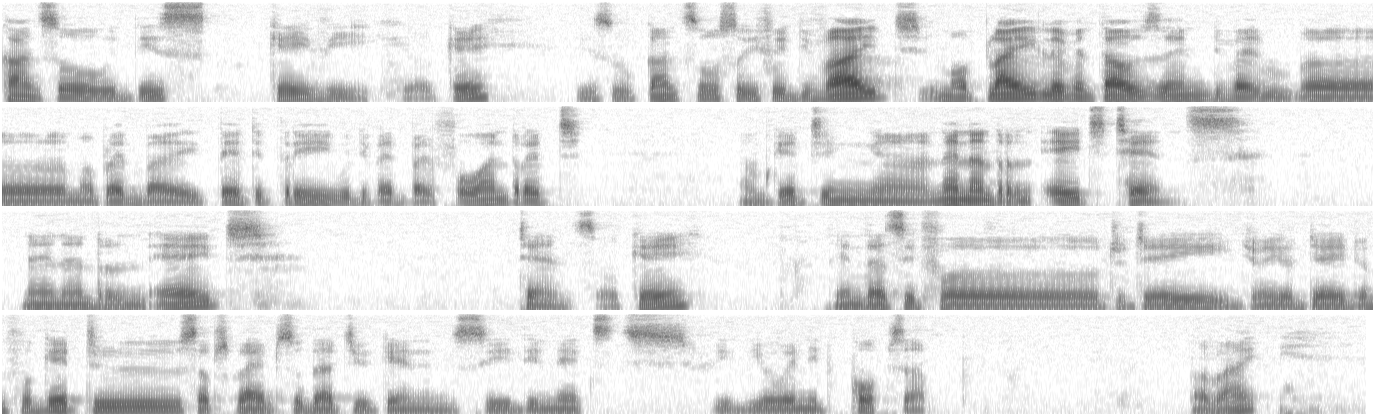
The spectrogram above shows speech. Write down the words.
cancel with this kV. Okay, this will cancel. So if we divide, multiply 11,000 divide uh, multiplied by 33, we divide by 400. I'm getting uh, 908 tens. 908 tens. Okay. And that's it for today. Enjoy your day. Don't forget to subscribe so that you can see the next video when it pops up. Bye bye.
